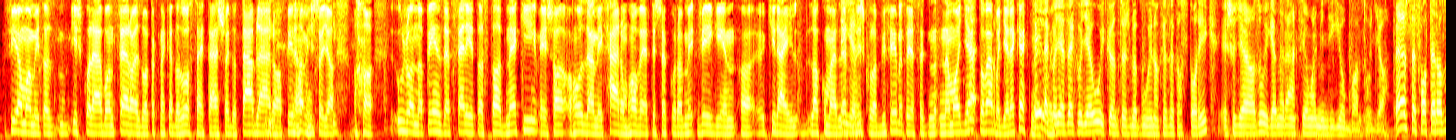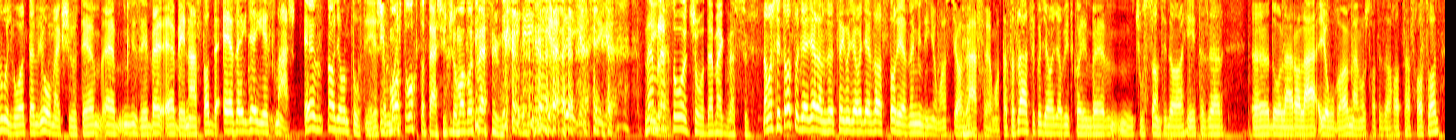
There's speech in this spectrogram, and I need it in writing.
fiam, amit az iskolában felrajzoltak neked az osztálytársaid a táblára, a piramis, hogy a, a uzsonna pénzet felét azt ad neki, és a, a hozzá még három havert, és akkor a végén a királyi lakomád lesz Igen. az iskola büfében, hogy ezt hogy nem adják ne, tovább a gyerekeknek? Félek, hogy... hogy ezek ugye új köntösbe bújnak ezek a sztorik, és ugye az új generáció majd mindig jobban tudja. Persze, Fater, az úgy volt, te jól megsültél, e, izé, elbénáztad, de ez egy egész más. Ez nagyon tuti. És Itt most majd... oktatási csomagot veszünk. igen, igen, igen. Nem igen. lesz olcsó, de megveszünk. Na most itt azt mondja egy elemző cég, ugye, hogy ez a sztori, ez még mindig nyomasztja az árfolyamot. Tehát az látszik, ugye, hogy a bitcoinbe csusszant ide a 7000 dollár alá jóval, mert most 6660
